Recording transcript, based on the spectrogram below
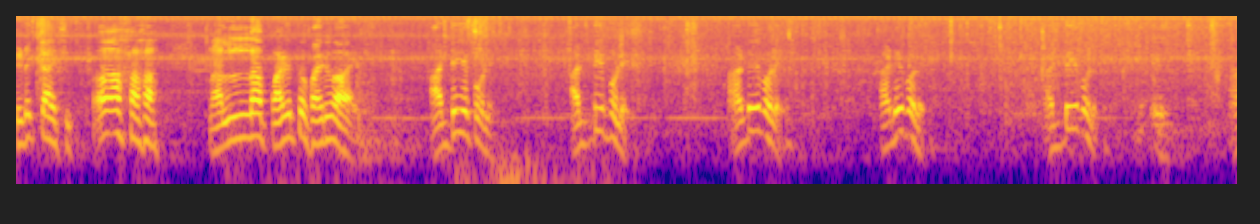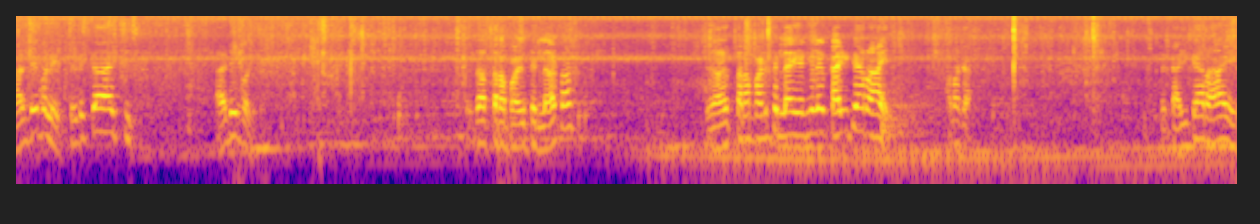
കിടുക്കാച്ചി. ആഹാ നല്ല പഴുത്ത് പരുവായി. അടിപൊളി. അടിപൊളി. അടിപൊളി. അടിപൊളി. അടിപൊളി. അടിപൊളി. തിടുക്കാച്ചി. അടിപൊളി. ഇതത്ര പഴുത്തില്ല കേട്ടോ. ഇതത്ര പഴുത്തില്ല എങ്കിലും കഴിക്കാറായി. അടക്കാം കഴിക്കാറായി.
